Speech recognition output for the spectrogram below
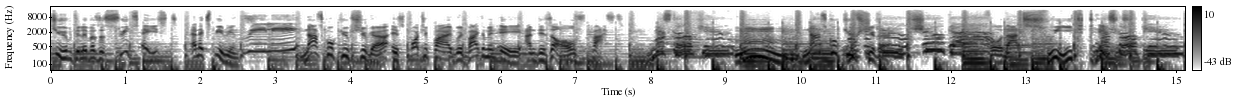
cube delivers a sweet taste and experience. Really? Nasco Cube Sugar is fortified with vitamin A and dissolves fast. Nasco Cube. Mmm, Nasco Cube Sugar Cube Sugar. for that sweet taste. Nasco Cube.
